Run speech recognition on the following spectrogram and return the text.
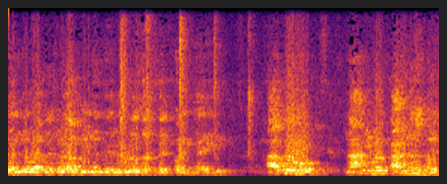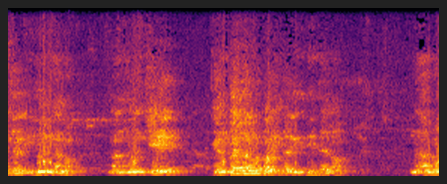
ಧನ್ಯವಾದಗಳು, ಅಭಿನಂದನೆಗಳು ದತ್ತಕ್ಕೆ ಬರೀತಾ ಇದ್ದೀನಿ. ಹಾಗೂ ನಾನು ಇವಾಗ ಕಾಂಗ್ರೆಸ್ ಪಕ್ಷದಲ್ಲಿ ಇದ್ದೀನಿ ನಾನು. ನನ್ನ ಮುಂಚೆ ಜನತಾದಳ ಪಕ್ಷದಲ್ಲಿ ಇದ್ದಿದ್ದೆ ನಾನು. ನಾನು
